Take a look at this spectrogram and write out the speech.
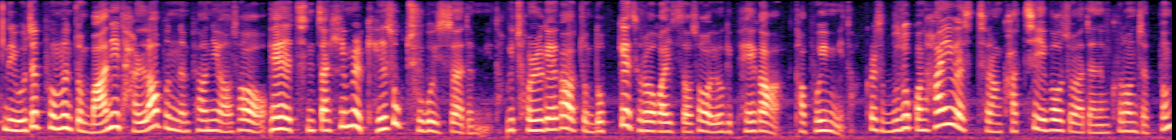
근데 이 제품은 좀 많이 달라붙는 편이어서 배에 진짜 힘을 계속 주고 있어야 됩니다. 여기 절개가 좀 높게 들어가 있어서 여기 배가 다 보입니다. 그래서 무조건 하이웨스트랑 같이 입어줘야 되는 그런 제품?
